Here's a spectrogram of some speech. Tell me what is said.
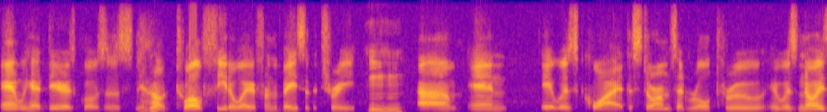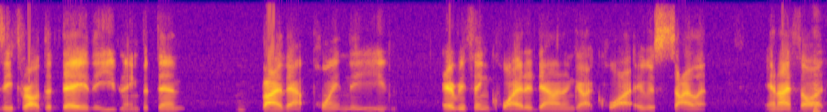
and we had deer as close as you know 12 feet away from the base of the tree. Mm-hmm. um, and it was quiet. The storms had rolled through. It was noisy throughout the day, the evening, but then by that point in the evening, everything quieted down and got quiet. It was silent. And I thought,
